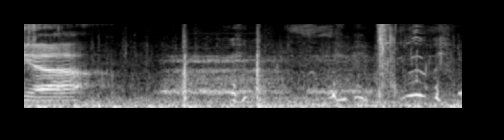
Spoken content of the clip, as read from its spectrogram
Yeah.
